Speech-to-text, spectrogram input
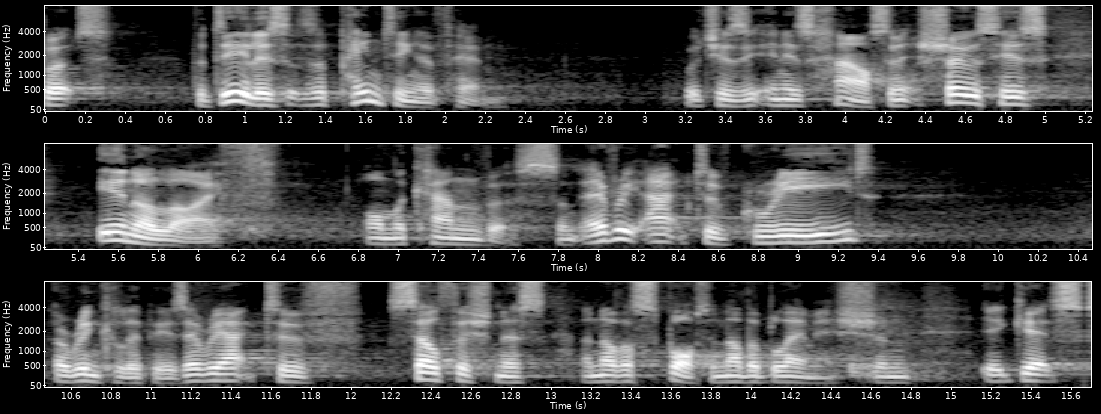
But the deal is that there's a painting of him, which is in his house, and it shows his inner life on the canvas. And every act of greed, a wrinkle appears. Every act of selfishness, another spot, another blemish. And it gets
